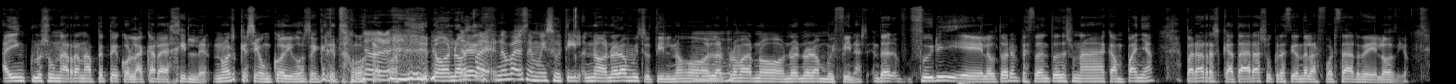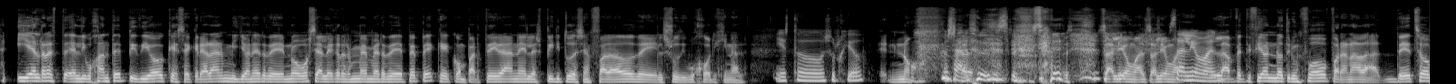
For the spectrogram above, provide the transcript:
hay incluso una rana Pepe con la cara de Hitler. No es que sea un código secreto. No, no, no, no, había- pa- no parece muy sutil. no, no era muy sutil, no, Mm. las bromas no, no, no eran muy finas. Entonces, Fury, eh, el autor, empezó entonces una campaña para rescatar a su creación de las fuerzas del odio. Y el, el dibujante pidió que se crearan millones de nuevos y alegres memes de Pepe que compartieran el espíritu desenfadado de su dibujo original. ¿Y esto surgió? Eh, No. O sea, salió mal, salió mal. Salió mal. La petición no triunfó para nada. De hecho,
